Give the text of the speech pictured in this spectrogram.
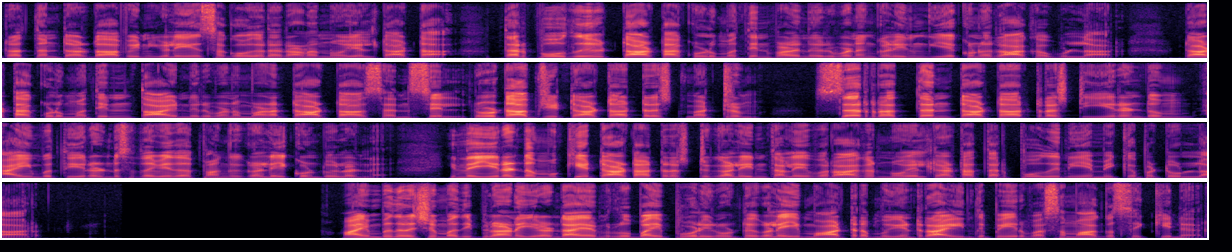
ரத்தன் டாடாவின் இளைய சகோதரரான நோயல் டாடா தற்போது டாடா குழுமத்தின் பல நிறுவனங்களின் இயக்குநராக உள்ளார். டாடா குழுமத்தின் தாய் நிறுவனமான டாடா சன்ஸில் ரோட்டாப்ஜி டாடா ட்ரஸ்ட் மற்றும் சர் ரத்தன் டாடா ட்ரஸ்ட் இரண்டும் ஐம்பத்தி இரண்டு சதவீத பங்குகளை கொண்டுள்ளன. இந்த இரண்டு முக்கிய டாடா ட்ரஸ்டுகளின் தலைவராக நோயல் டாடா தற்போது நியமிக்கப்பட்டுள்ளார். ஐம்பது லட்சம் மதிப்பிலான இரண்டாயிரம் ரூபாய் போலி நோட்டுகளை மாற்ற முயன்ற ஐந்து பேர் வசமாக சிக்கினர்.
